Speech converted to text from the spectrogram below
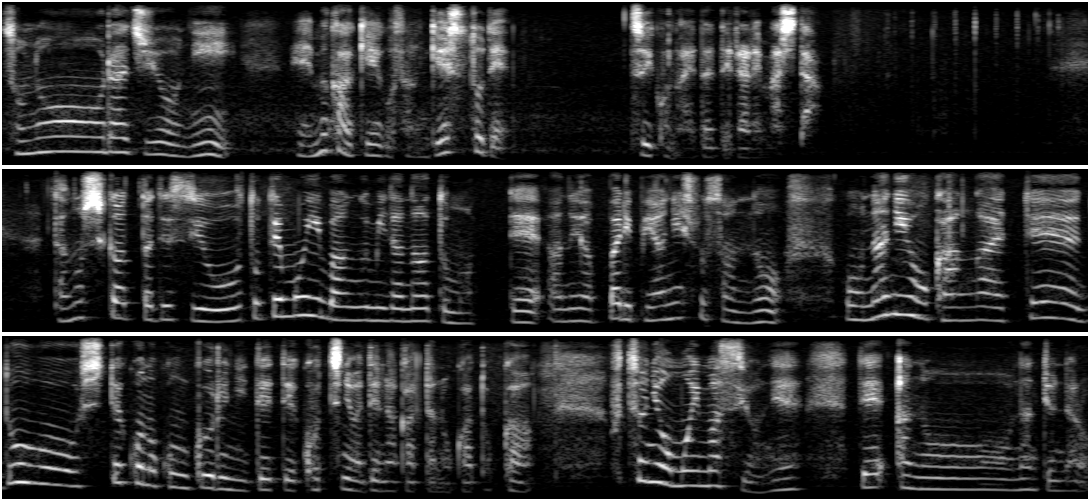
そのラジオに、えー向川圭吾さんゲストでついこの間出られました。楽しかったですよ。とてもいい番組だなと思って。あのやっぱりピアニストさんのこう何を考えてどうしてこのコンクールに出てこっちには出なかったのかとか普通に思いますよね。であの何て言うんだろう。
